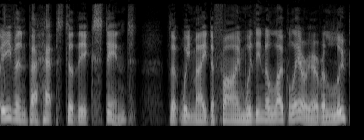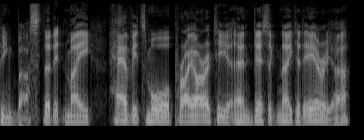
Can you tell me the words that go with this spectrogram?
even perhaps to the extent that we may define within a local area of a looping bus that it may have its more priority and designated area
